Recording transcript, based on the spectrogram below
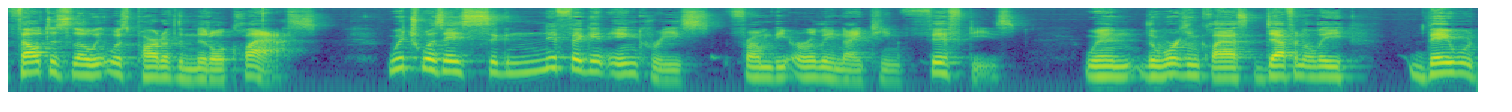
felt as though it was part of the middle class, which was a significant increase from the early 1950s, when the working class definitely, they were,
